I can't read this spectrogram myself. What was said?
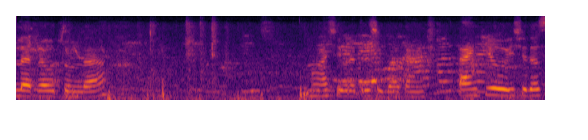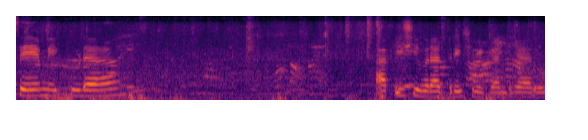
blur అవుతుందా? మహాశివరాత్రి శుభాకాంక్ష thank you wish the same మీకు కూడా. హ్యాపీ శివరాత్రి శ్రీకాంత్ గారు.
